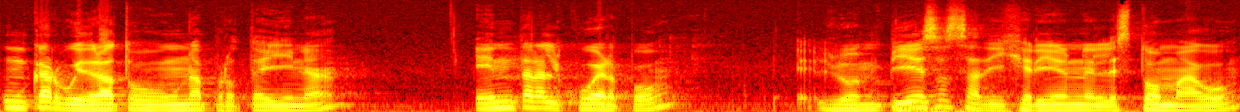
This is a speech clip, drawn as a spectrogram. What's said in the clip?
un carbohidrato o una proteína, entra al cuerpo, lo empiezas a digerir en el estómago,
